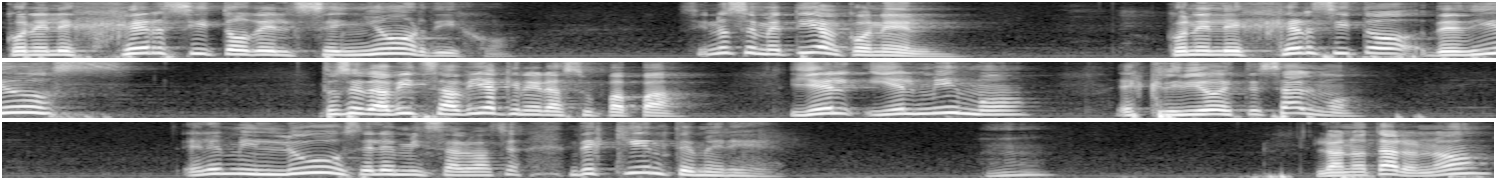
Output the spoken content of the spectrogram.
con el ejército del Señor, dijo. Si no se metían con él, con el ejército de Dios. Entonces David sabía quién era su papá. Y él, y él mismo escribió este salmo. Él es mi luz, Él es mi salvación. ¿De quién temeré? ¿Mm? Lo anotaron, ¿no?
